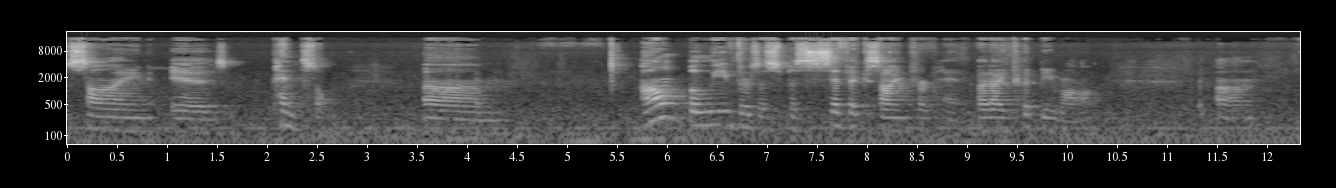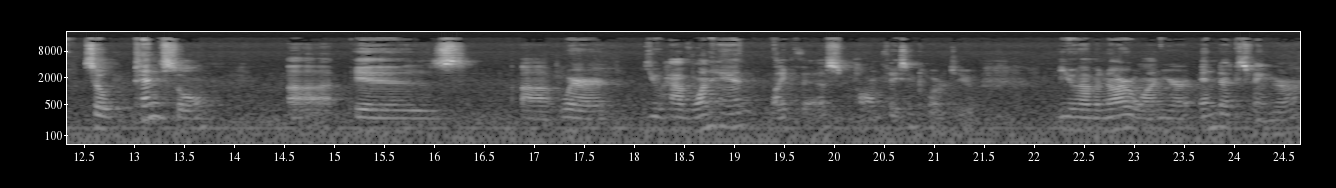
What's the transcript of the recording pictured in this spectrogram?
sign is pencil. Um, I don't believe there's a specific sign for pen, but I could be wrong. Um, so pencil uh, is uh, where you have one hand like this, palm facing towards you. You have another one, your index finger,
